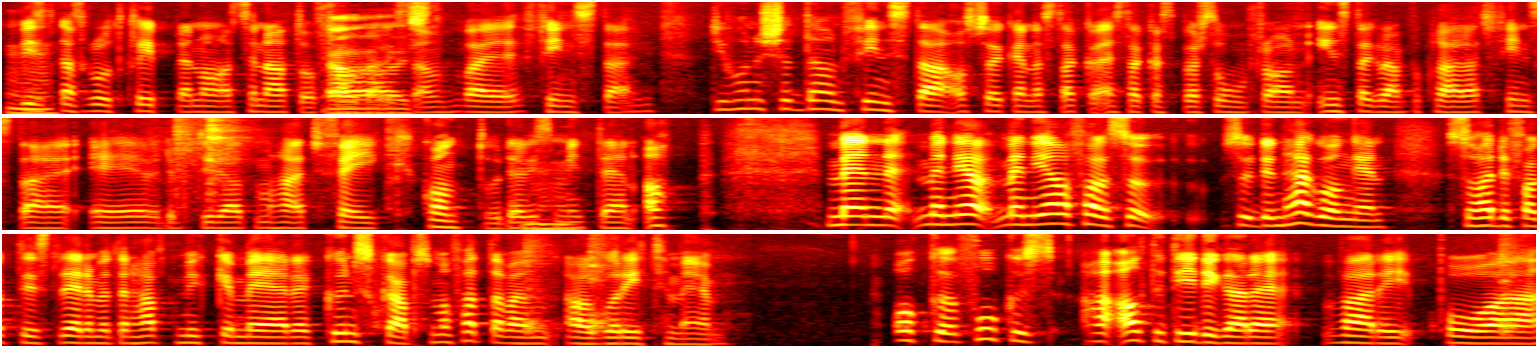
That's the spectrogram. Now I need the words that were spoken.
Det finns ett ganska roligt klipp där någon senator Ja, frågar just. liksom, vad är Finsta? Do you want to shut down Finsta? Och kan en stackars, en stackars person från Instagram förklara att Finsta är, det betyder att man har ett fake-konto, det är liksom inte en app. Men, men, i, men i alla fall så, så den här gången så hade faktiskt ledamöterna haft mycket mer kunskap, så man fattar vad en algoritm är. Och eh, fokus har alltid tidigare varit på, eh,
